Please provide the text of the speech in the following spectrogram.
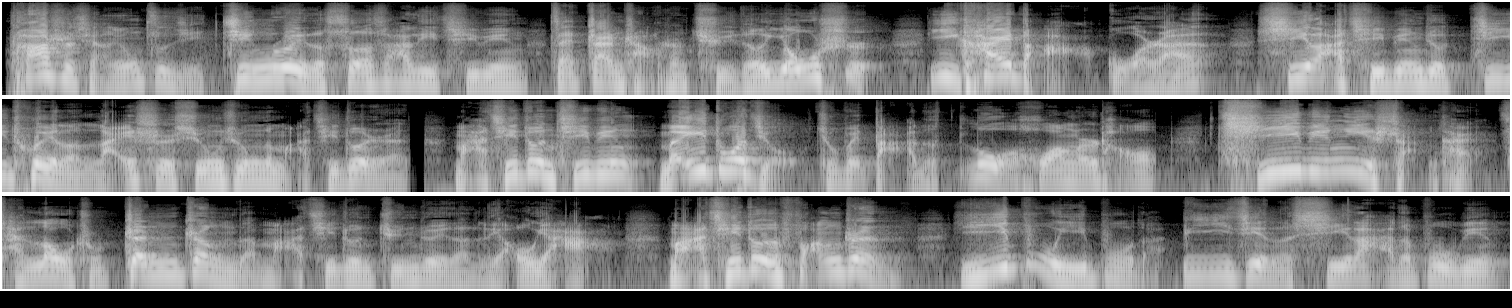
他是想用自己精锐的色萨利骑兵在战场上取得优势。一开打，果然。希腊骑兵就击退了来势汹汹的马其顿人，马其顿骑兵没多久就被打得落荒而逃。骑兵一闪开，才露出真正的马其顿军队的獠牙。马其顿方阵一步一步地逼近了希腊的步兵。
